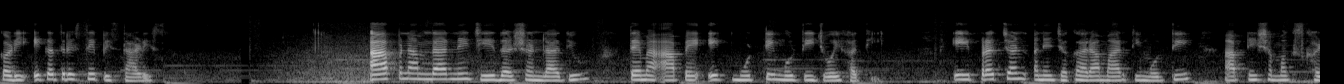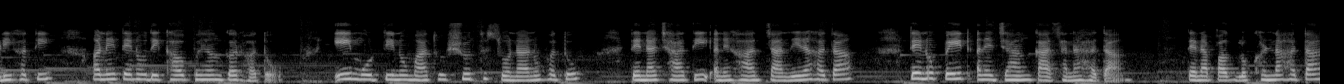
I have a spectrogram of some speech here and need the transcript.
કડી એકત્રીસથી પિસ્તાળીસ. આપ નામદારને જે દર્શન લાદ્યું, તેમાં આપે એક મોટી મૂર્તિ જોઈ હતી. એ પ્રચંડ અને જગારા મારતી મૂર્તિ આપની સમક્ષ ખડી હતી અને તેનો દેખાવ ભયંકર હતો. એ મૂર્તિનું માથું શુદ્ધ સોનાનું હતું, તેના છાતી અને હાથ ચાંદીના હતા, તેનું પેટ અને જાંગ કાંસાના હતા, તેના પગ લોખંડના હતા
